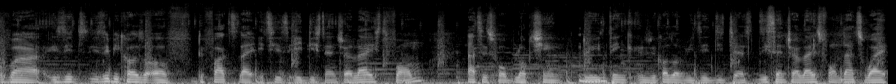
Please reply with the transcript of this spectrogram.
over? Is it is it because of the fact that it is a decentralized form that is for blockchain? Do you think it's because of it's a decentralized form? That's why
